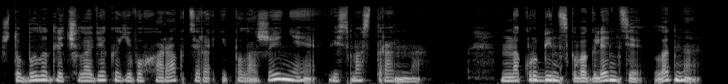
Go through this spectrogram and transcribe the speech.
что было для человека его характера и положения весьма странно. На Курбинского гляньте, ладно?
